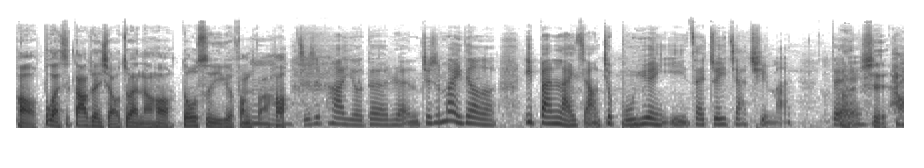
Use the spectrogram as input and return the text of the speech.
好，不管是大赚小赚然后都是一个方法哈嗯。只是怕有的人就是卖掉了，一般来讲就不愿意再追加去买。对。啊是 好。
